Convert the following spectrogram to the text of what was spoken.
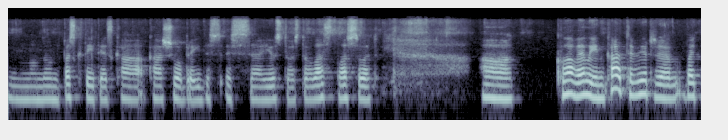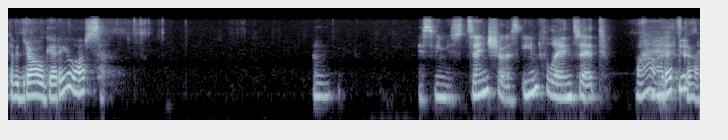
Un, un paskatīties, kā, kā šobrīd es, es justos to las, lasot. Klāva, Elīna, kā tev ir? Vai tavi draugi arī lasa? Es viņus cenšos influencēt. Ah, redz, kā.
